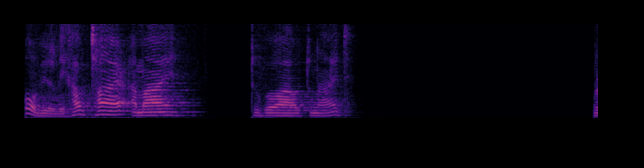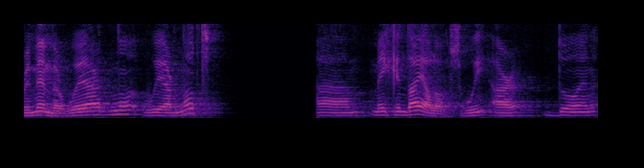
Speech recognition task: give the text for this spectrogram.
Obviously, how tired am I to go out tonight? Remember, we are not, we are not um, making dialogues, we are doing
